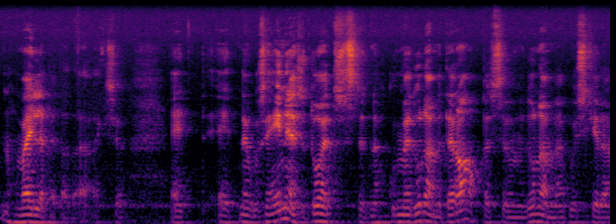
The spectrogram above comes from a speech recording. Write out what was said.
noh välja vedada, eks ju et, et nagu see enesetoetusest, et noh, kui me tuleme teraapiasse või me tuleme kuskile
